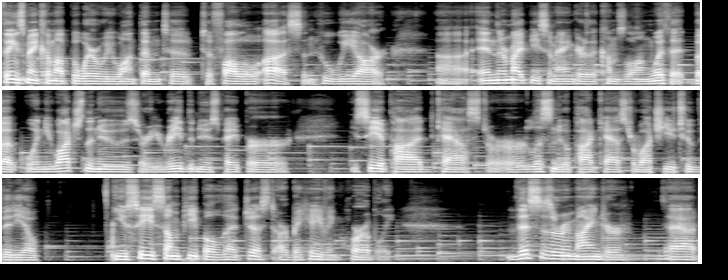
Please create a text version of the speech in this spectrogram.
things may come up where we want them to to follow us and who we are. Uh, and there might be some anger that comes along with it. But when you watch the news or you read the newspaper or you see a podcast or, or listen to a podcast or watch a YouTube video, you see some people that just are behaving horribly. This is a reminder that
